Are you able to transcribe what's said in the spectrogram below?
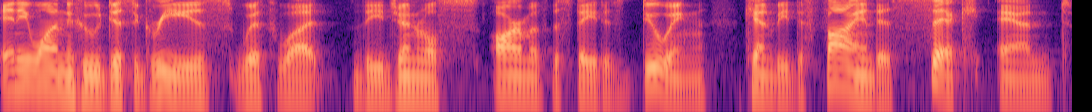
Anyone who disagrees with what the general arm of the state is doing can be defined as sick, and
